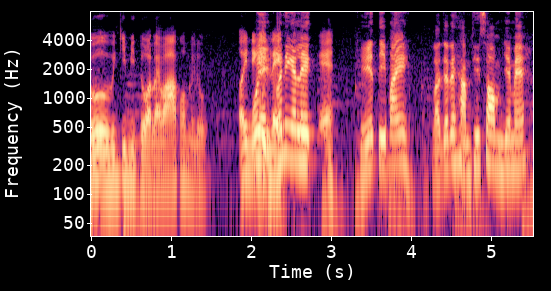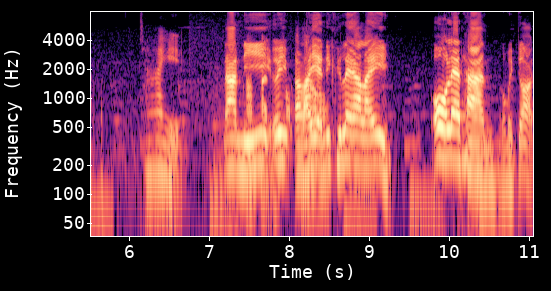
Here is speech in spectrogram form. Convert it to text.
ออเมื่อกี้มีตัวอะไรวะผมไม่รู้เอ้ยนี่เฮ้ยไงเหล็กเฮ้ยนี่ไงเหล็กเอ๊ะโอเคตีไปเราจะได้ทำที่ซ่อมใช่ไหมใช่ ด้านนี้เอาไปเอ้ยเอาอะไรอะเอานี่นี่คือแร่อะไร โอ้แร่ทานโอ้ my god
